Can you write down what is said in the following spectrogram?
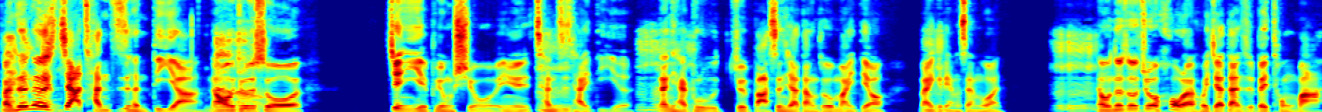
反正那个价残值很低啊。然后就是说建议也不用修了，因为残值太低了。嗯那你还不如就把剩下当做卖掉，卖个嗯两三万。嗯嗯，然后我那时候就后来回家，但是被痛骂，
